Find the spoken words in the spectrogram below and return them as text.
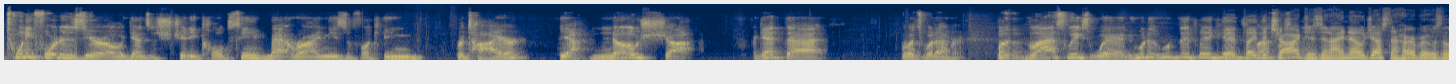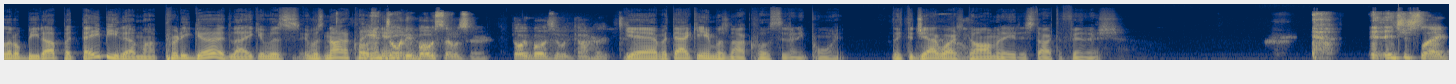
24 to 0 against a shitty Colts team. Matt Ryan needs to fucking retire. Yeah, no shot. Forget that. What's whatever. But last week's win, who did, who did they play against? They played the Chargers, and I know Justin Herbert was a little beat up, but they beat him up pretty good. Like it was, it was not a close? And game. Joey Bosa was hurt. Joey Bosa got hurt. Too. Yeah, but that game was not close at any point. Like the Jaguars dominated start to finish. It, it's just like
